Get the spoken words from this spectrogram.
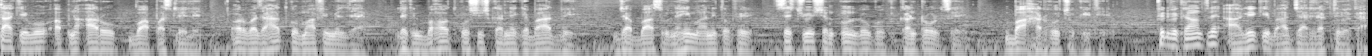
ताकि वो अपना आरोप वापस ले ले और वजाहत को माफ़ी मिल जाए। लेकिन बहुत कोशिश करने के बाद भी जब बासु नहीं मानी तो फिर सिचुएशन उन लोगों के कंट्रोल से बाहर हो चुकी थी। फिर विक्रांत ने आगे की बात जारी रखते हुए कहा,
